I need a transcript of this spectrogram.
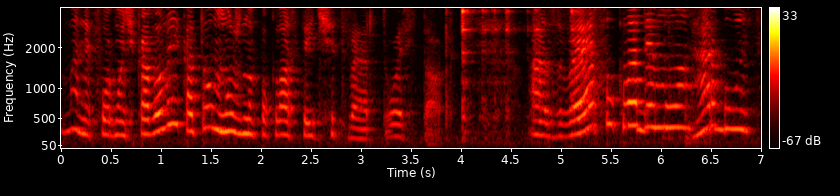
У мене формочка велика, то можна покласти і четверту, ось так. А зверху кладемо гарбуз.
